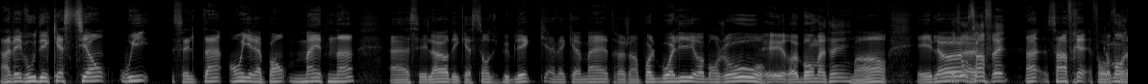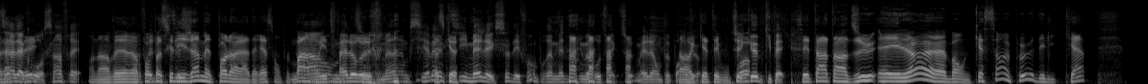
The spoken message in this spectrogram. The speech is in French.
Avez-vous des questions? Oui, c'est le temps. On y répond maintenant. Euh, c'est l'heure des questions du public avec euh, Maître Jean-Paul Boilly. Bonjour. Et rebon matin. Bon. Et là. Toujours sans frais. Hein, sans frais. Faut, Comme on dit à la cour, sans frais. On n'enverra pas parce que les gens ne mettent pas leur adresse. On ne peut pas envoyer de facture. malheureusement. S'il y avait un petit email avec ça, des fois, on pourrait mettre le numéro de facture. Mais là, on ne peut pas. Inquiétez-vous pas. C'est Cube qui paye. C'est entendu. Et là, euh, bon, une question un peu délicate.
